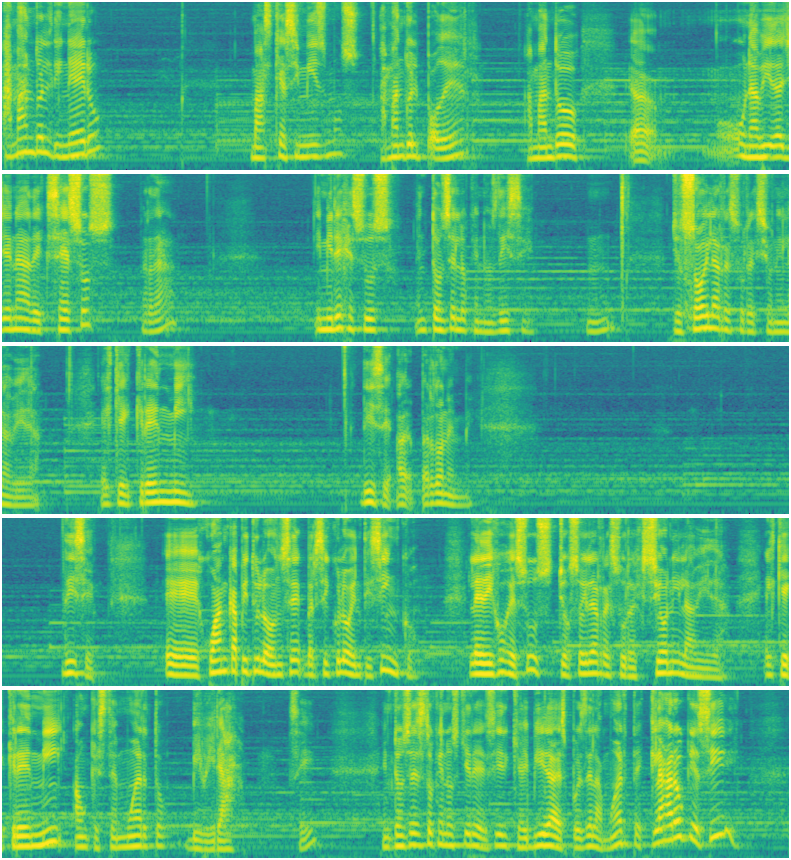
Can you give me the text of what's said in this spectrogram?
amando el dinero más que a sí mismos, amando el poder, amando ah, una vida llena de excesos, ¿verdad? Y mire Jesús entonces lo que nos dice, yo soy la resurrección y la vida el que cree en mí, dice, a ver, perdónenme, dice, eh, Juan capítulo 11, versículo 25, le dijo Jesús, yo soy la resurrección y la vida, el que cree en mí, aunque esté muerto, vivirá, ¿sí? Entonces, ¿esto qué nos quiere decir? ¿Que hay vida después de la muerte? Claro que sí.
